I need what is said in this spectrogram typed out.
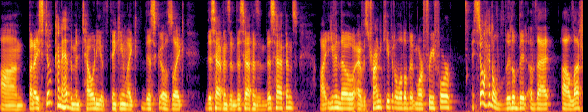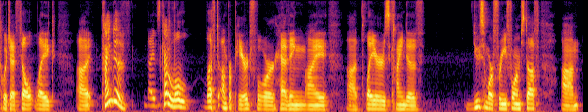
Um, but I still kind of had the mentality of thinking like this goes like this happens and this happens and this happens. Uh, even though I was trying to keep it a little bit more free for, I still had a little bit of that uh, left, which I felt like uh, kind of I was kind of a little left unprepared for having my uh, players kind of do some more freeform stuff. Um,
